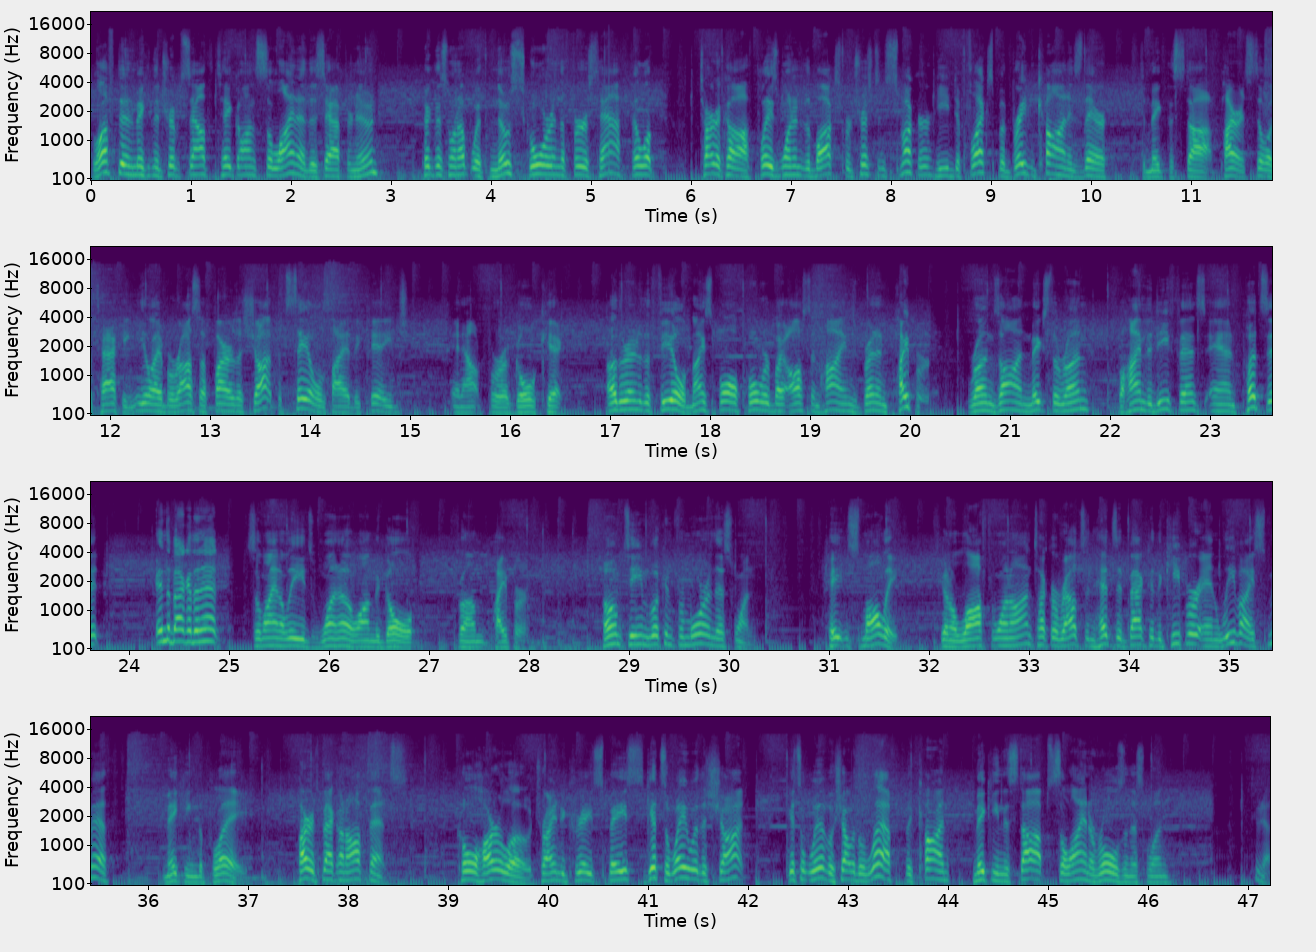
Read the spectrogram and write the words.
Bluffton making the trip south to take on Celina this afternoon. Pick this one up with no score in the first half. Philip Tartikoff plays one into the box for Tristan Smucker. He deflects, but Braden Kahn is there to make the stop. Pirates still attacking. Eli Barasa fires a shot, but sails high of the cage and out for a goal kick. Other end of the field, nice ball forward by Austin Hines. Brennan Piper runs on, makes the run behind the defense and puts it in the back of the net. Celina leads 1-0 on the goal from Piper. Home team looking for more in this one. Peyton Smalley going to loft one on. Tucker routes and heads it back to the keeper, and Levi Smith making the play. Pirates back on offense. Cole Harlow trying to create space, gets away with a shot, gets away with a shot with the left, but Kahn making the stop. Celina rolls in this one. 2 0.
